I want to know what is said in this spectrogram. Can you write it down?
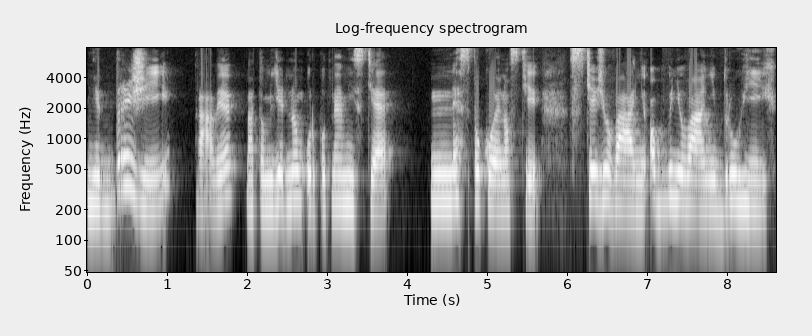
mě drží právě na tom jednom urputném místě nespokojenosti, stěžování, obvinování druhých,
